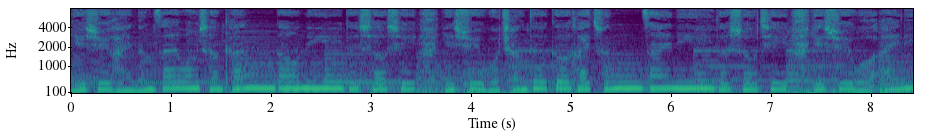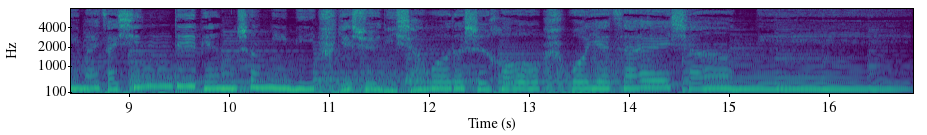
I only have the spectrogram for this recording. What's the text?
也许还能在网上看到你的消息，也许我唱的歌还存在你的手机，也许我爱你埋在心底变成秘密，也许你想我的时候，我也在想你。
